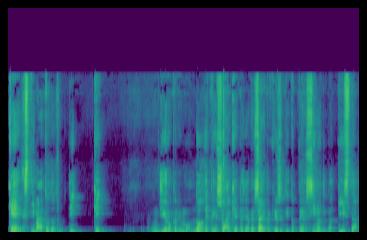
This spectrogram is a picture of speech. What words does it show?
che è stimato da tutti, che in giro per il mondo e penso anche per gli avversari, perché io ho sentito persino Di Battista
